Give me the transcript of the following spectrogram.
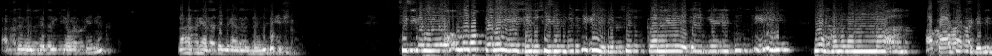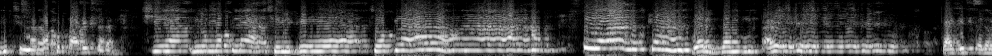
అర్థమైందా మీకు ఎవరికైనా? నాకు అర్థం కాలేదండి. మొక్కలేదు చిందుకి చుక్కలేదు ఎందుకి ఆ పాట అక్కడ వినిపించింది నాకు అప్పుడు పాడేశారు చియాకు మొక్కలే చిల్పే చోక్లా తాగిస్తాను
